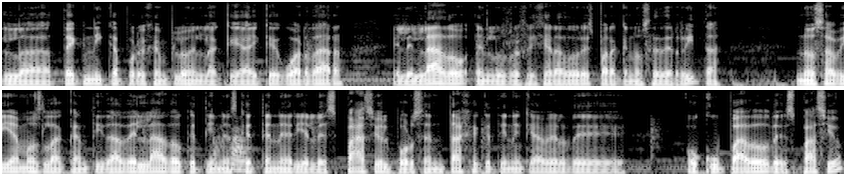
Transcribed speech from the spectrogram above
la técnica, por ejemplo, en la que hay que guardar el helado en los refrigeradores para que no se derrita. No sabíamos la cantidad de helado que tienes que tener y el espacio, el porcentaje que tiene que haber de ocupado de espacio.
